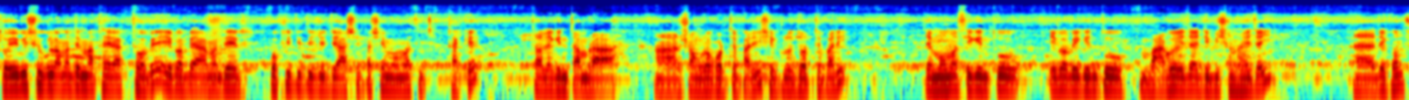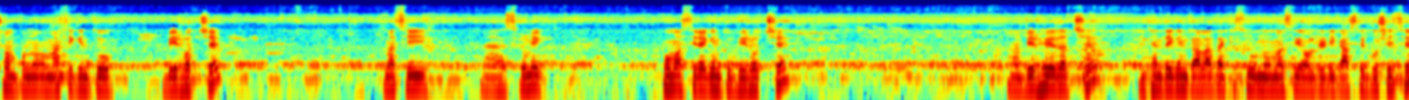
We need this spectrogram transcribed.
তো এই বিষয়গুলো আমাদের মাথায় রাখতে হবে। এভাবে আমাদের প্রকৃতিতে যদি আশেপাশে মৌমাছি থাকে, তাহলে কিন্তু আমরা সংগ্রহ করতে পারি, সেগুলো ধরতে পারি। তো মৌমাছি কিন্তু এইভাবে কিন্তু ভাগ হয়ে যায়, ডিভিশন হয়ে যায়। দেখুন, সম্পূর্ণ মাছি কিন্তু বের হচ্ছে। মাছি শ্রমিক মৌমাছিরা কিন্তু বের হচ্ছে। বের হয়ে যাচ্ছে। এখান থেকে কিন্তু আলাদা কিছু মৌমাছি অলরেডি গাছে বসেছে,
